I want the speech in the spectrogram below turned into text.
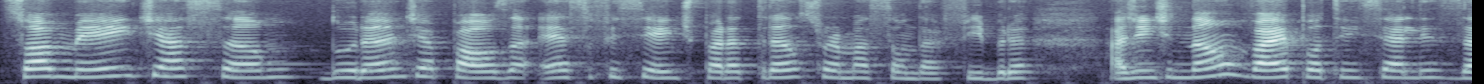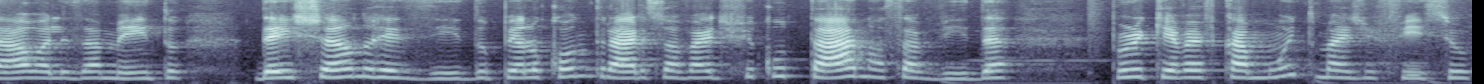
Somente a ação durante a pausa é suficiente para a transformação da fibra. A gente não vai potencializar o alisamento deixando resíduo, pelo contrário, só vai dificultar a nossa vida, porque vai ficar muito mais difícil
